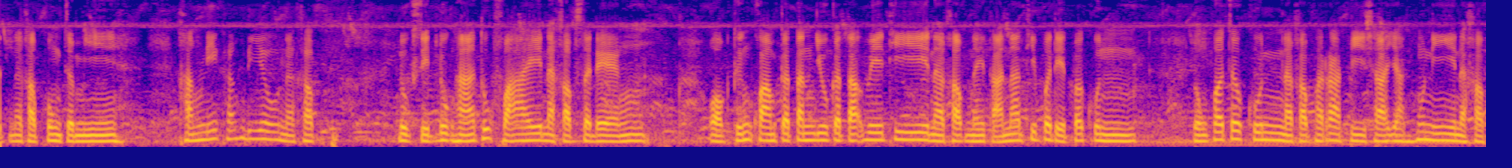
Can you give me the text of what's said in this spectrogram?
ษนะครับ คงจะมีครั้งนี้ครั้งเดียวนะครับ ลูกศิษย์ลูกหาทุกฝ่ายนะครับ แสดงออกถึงความกตัญญูกตะเวทีนะครับ ในฐานะที่ประเดชพระคุณหลวงพ่อเจ้าคุณนะครับ พระราชปีชายันมุนีนะครับ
